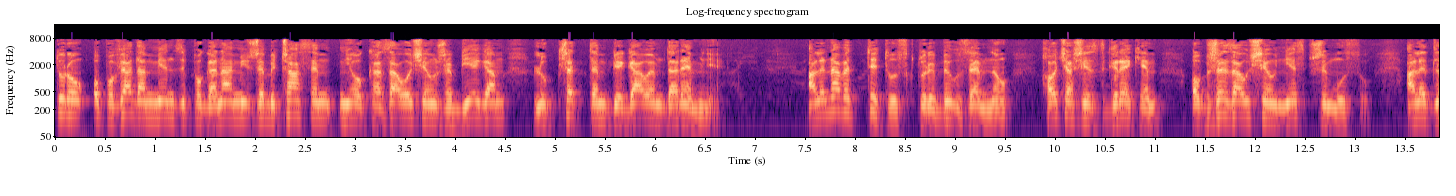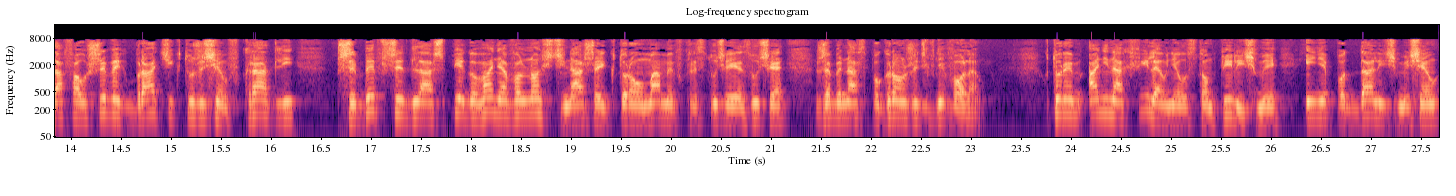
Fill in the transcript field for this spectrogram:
którą opowiadam między poganami, żeby czasem nie okazało się, że biegam lub przedtem biegałem daremnie. Ale nawet Tytus, który był ze mną, chociaż jest Grekiem, obrzezał się nie z przymusu, ale dla fałszywych braci, którzy się wkradli, przybywszy dla szpiegowania wolności naszej, którą mamy w Chrystusie Jezusie, żeby nas pogrążyć w niewolę którym ani na chwilę nie ustąpiliśmy i nie poddaliśmy się,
